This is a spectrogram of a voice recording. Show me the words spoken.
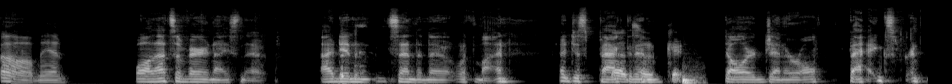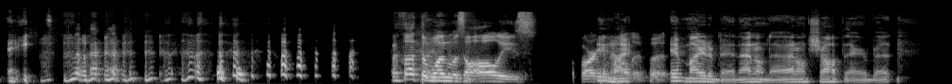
Oh man. well that's a very nice note i didn't send a note with mine i just packed That's it in okay. dollar general bags for nate I thought the one was Ollie's bargain It might- outlet, but it might have been i don't know i don't shop there but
